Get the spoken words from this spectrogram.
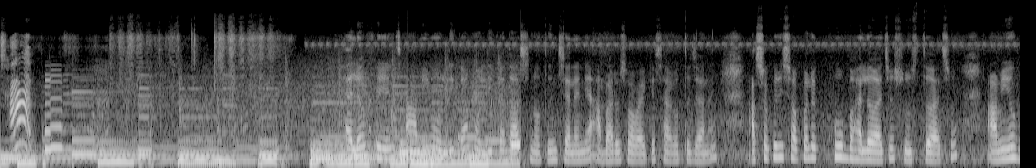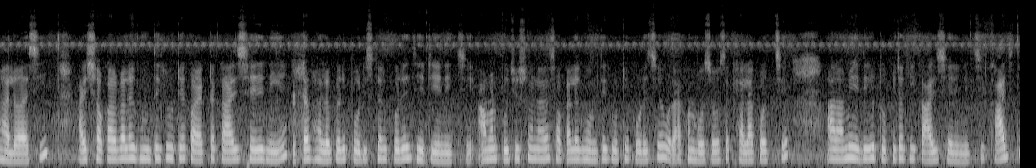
ছাদ হ্যালো মল্লিকা মল্লিকা দাস নতুন চ্যানেলে আবারও সবাইকে স্বাগত জানাই। আশা করি সকলে খুব ভালো আছো, সুস্থ আছো, আমিও ভালো আছি। আজ সকালবেলায় ঘুম থেকে উঠে কয়েকটা কাজ সেরে নিয়ে একটা ভালো করে পরিষ্কার করে ঝেঁটিয়ে নিচ্ছি। আমার প্রচুর সোনারা সকালে ঘুম থেকে উঠে পড়েছে, ওরা এখন বসে বসে খেলা করছে। আর আমি এদিকে টুকিটাকি কাজ সেরে নিচ্ছি। কাজ তো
